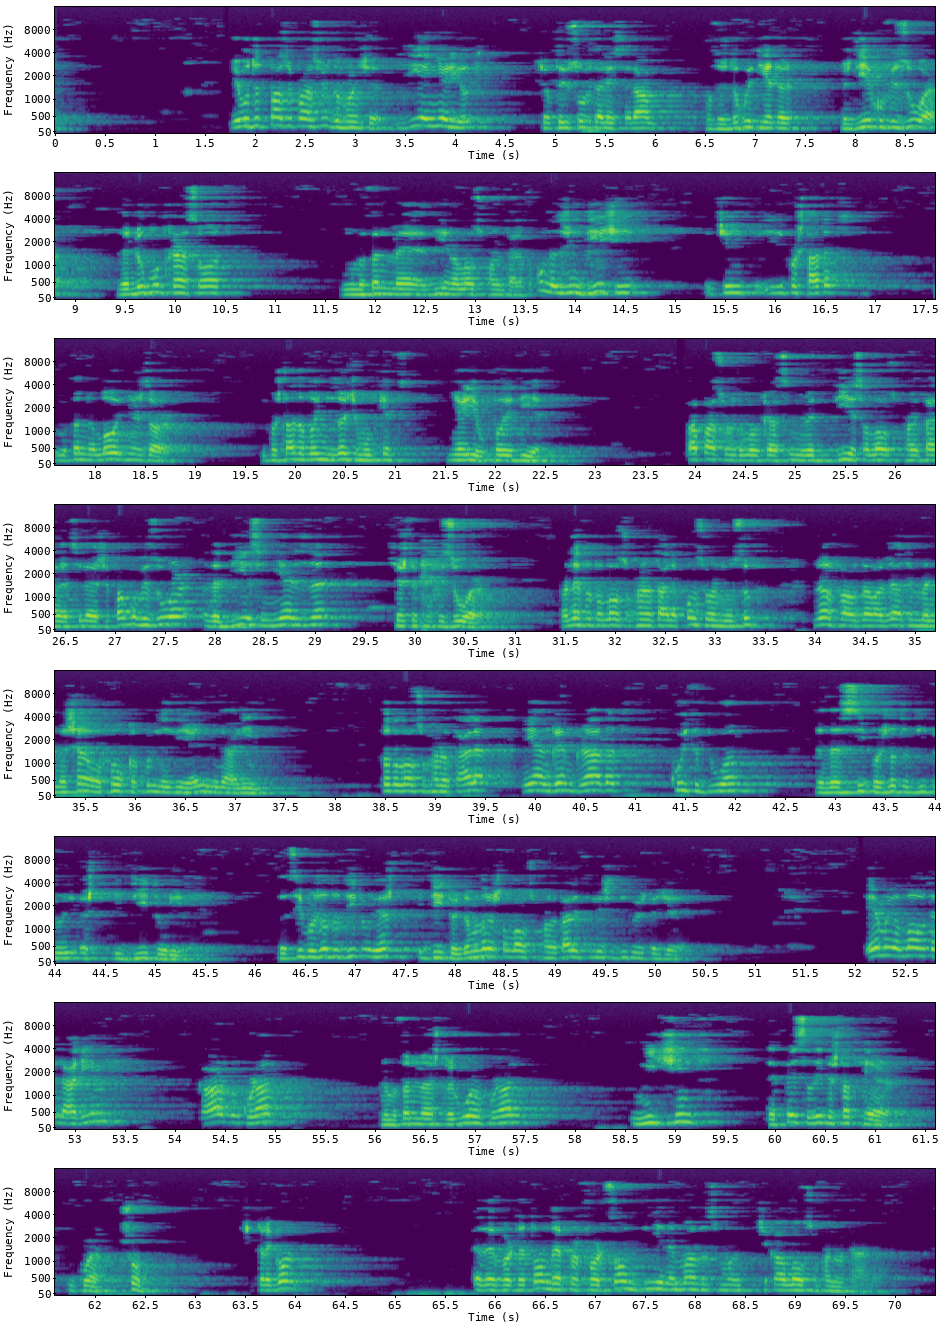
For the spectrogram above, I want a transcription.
Duke pasur parasysh domethënë që dija e njeriut qoftë e Yusufit alayhis salam ose çdo kujt tjetër është dije e kufizuar dhe nuk mund të krahasohet domethënë me dijen e Allah subhanu ta'ala. Por kundër është një dije që, që i përshtatet, domethënë llojit njerëzor. I përshtatet llojit njerëzor që mund të ketë njeriu, prej dije. pa pasur domethënë krahasim mes dijes së Allahut subhanahu wa taala e cila është e pakufizuar dhe dijes së njerëzve që është e kufizuar. Prandaj thot Allahu subhanahu wa taala po në suren Yusuf, "Narfa darajat man nasha wa fawqa kulli dhi ilmin alim." Thot Allahu subhanahu wa taala, "Ne ia ngremë gradat kujt të duam dhe sipër çdo të dituri është i dituri." Dhe sipër çdo të dituri është i dituri. Domethënë është Allahu subhanahu wa taala i cili është i dituri për çdo gjë. Emri i Allahut El Alim ka ardhur në Kuran, domethënë na është treguar në Kuran 157 herë në Kuran, shumë. Që tregon edhe vërteton dhe përforcon dijen e madhe që ka Allahu subhanu ta'ala.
